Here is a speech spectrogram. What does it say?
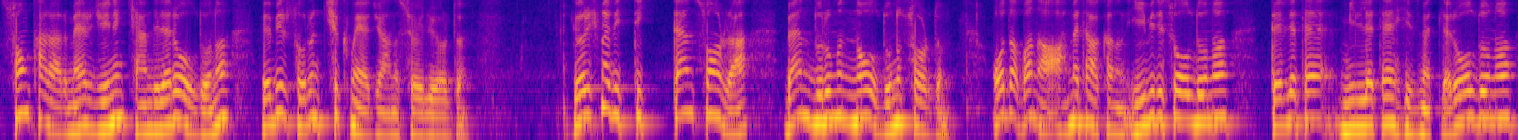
son karar merciğinin kendileri olduğunu ve bir sorun çıkmayacağını söylüyordu. Görüşme bittikten sonra ben durumun ne olduğunu sordum. O da bana Ahmet Hakan'ın iyi birisi olduğunu, devlete, millete hizmetleri olduğunu,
